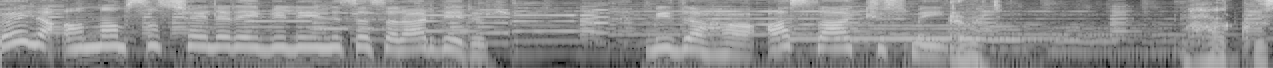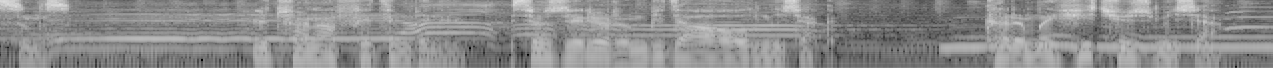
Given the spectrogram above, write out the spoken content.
Böyle anlamsız şeyler evliliğinize zarar verir. Bir daha asla küsmeyin. Evet. Haklısınız. Lütfen affedin beni. Söz veriyorum bir daha olmayacak. Karımı hiç üzmeyeceğim.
